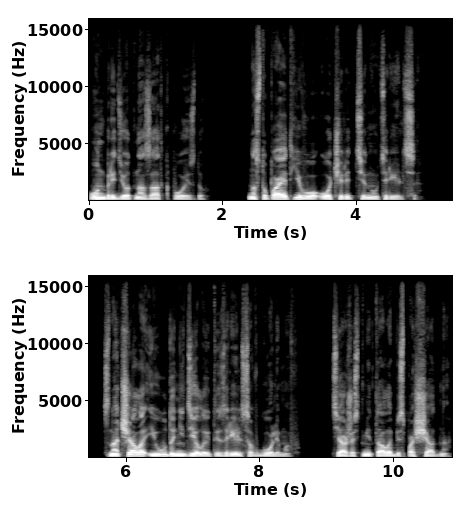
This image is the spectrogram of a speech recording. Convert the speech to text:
Он бредет назад к поезду. Наступает его очередь тянуть рельсы. Сначала Иуда не делает из рельсов големов. Тяжесть металла беспощадна.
